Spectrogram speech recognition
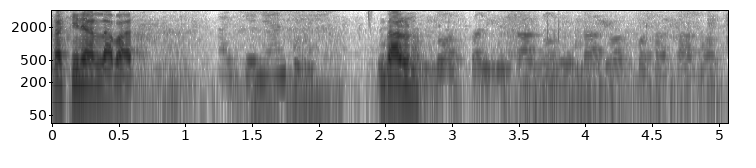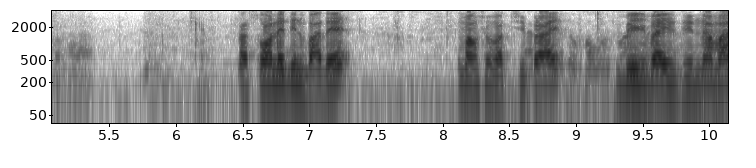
না কিনে আনলা আবার। দারুণ। আজকে অনেকদিন বাদে মাংস খাচ্ছি। প্রায় বিশ বাইশ দিন না মা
